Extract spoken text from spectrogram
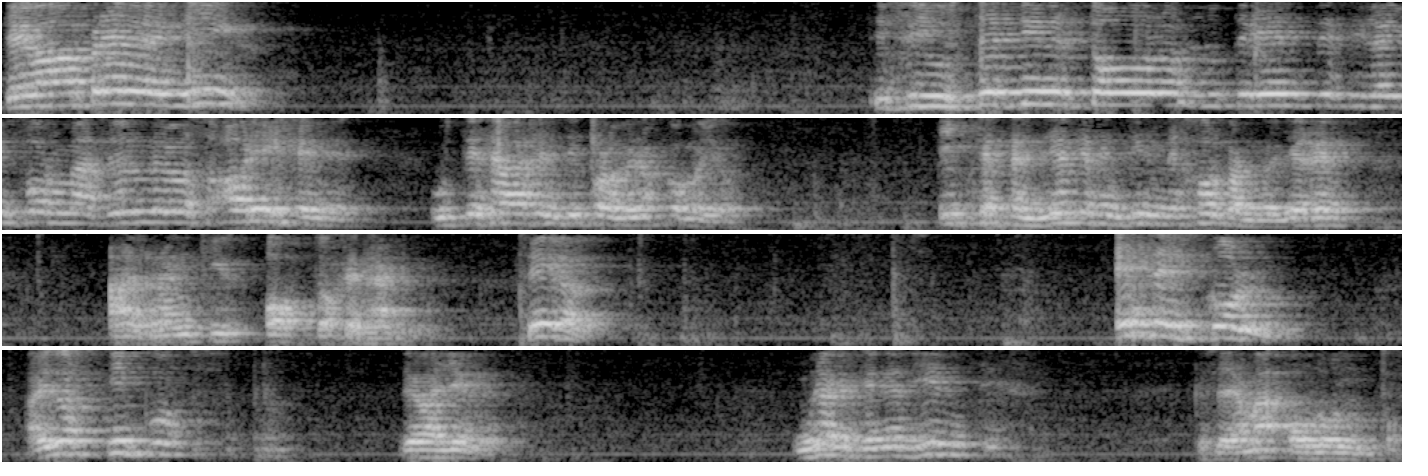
que va a prevenir. Y si usted tiene todos los nutrientes y la información de los orígenes, usted se va a sentir por lo menos como yo. Y se tendría que sentir mejor cuando llegue al ranking octogenario. Síganlo. Es el colmo. Hay dos tipos de ballenas. Una que tiene dientes, que se llama odontos,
